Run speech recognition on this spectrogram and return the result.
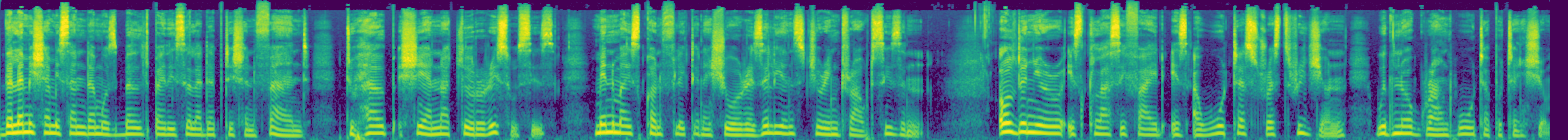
The Lemishami Sandam was built by the Isiolo Adaptation Fund to help share natural resources, minimize conflict, and ensure resilience during drought season. Oldonyiro is classified as a water stressed region with no groundwater potential.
